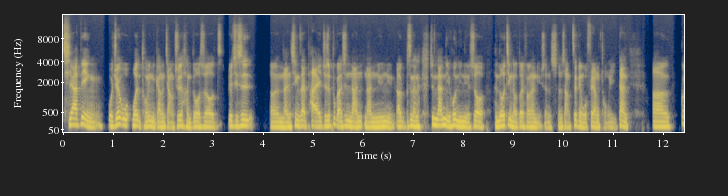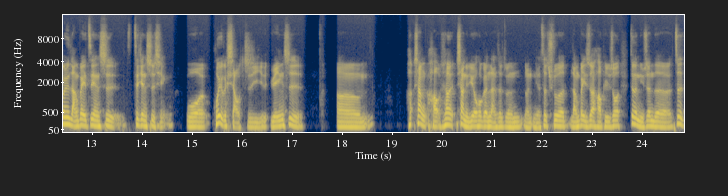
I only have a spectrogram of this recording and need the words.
其他电影，我觉得我我很同意你刚刚讲，就是很多时候，尤其是呃男性在拍，就是不管是男男女女，呃不是男男，就男女或女女的时候，很多镜头都会放在女生身上，这点我非常同意。但呃，关于狼狈这件事这件事情，我会有个小质疑，原因是，嗯、呃，像好像像女优或跟蓝色尊颜色，除了狼狈之外，好，比如说这个女生的这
